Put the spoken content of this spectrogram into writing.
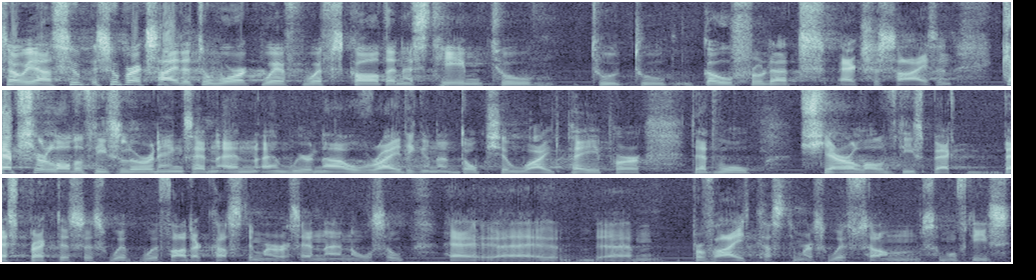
So yeah, super, super excited to work with, with Scott and his team to, to, to go through that exercise and capture a lot of these learnings. And, and, and we're now writing an adoption white paper that will share a lot of these best practices with, with other customers and, and also uh, uh, um, provide customers with some, some of these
